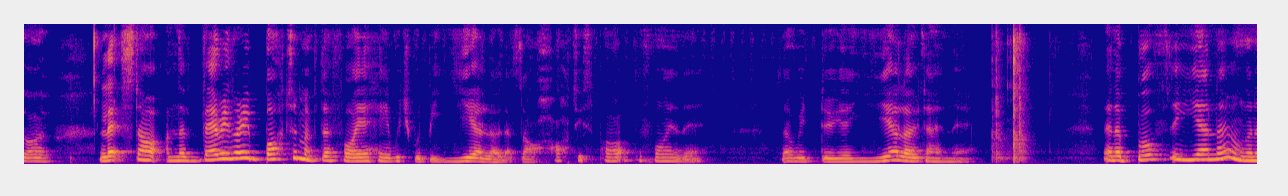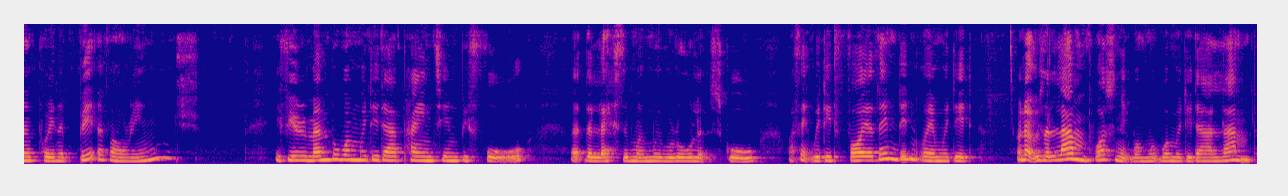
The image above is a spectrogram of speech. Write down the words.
So let's start on the very, very bottom of the fire here, which would be yellow. That's our hottest part of the fire there. So we do a yellow down there. Then above the yellow, I'm going to put in a bit of orange. If you remember when we did our painting before, at the lesson when we were all at school, I think we did fire then, didn't we? And we did, oh no, it was a lamp, wasn't it, when we, when we did our lamp.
